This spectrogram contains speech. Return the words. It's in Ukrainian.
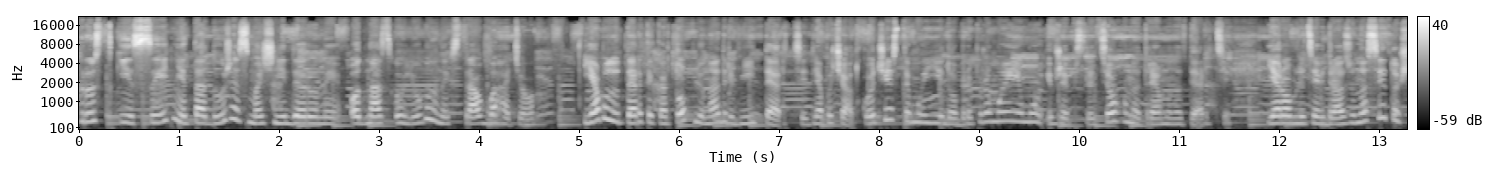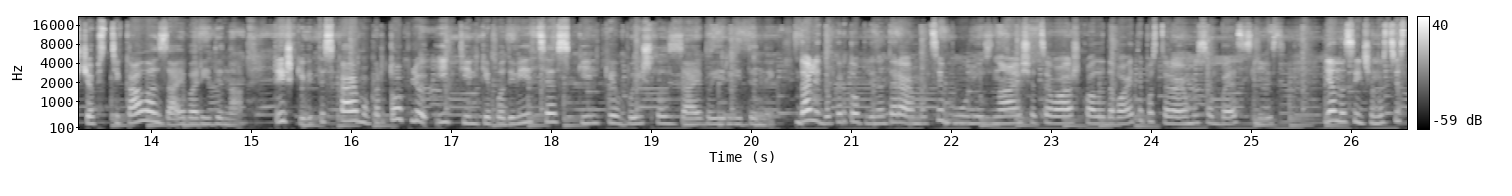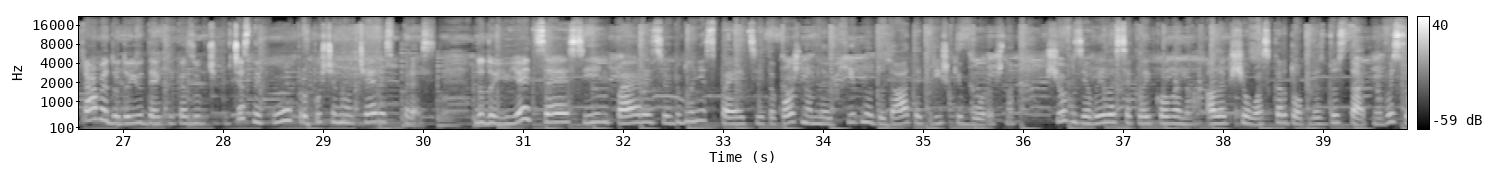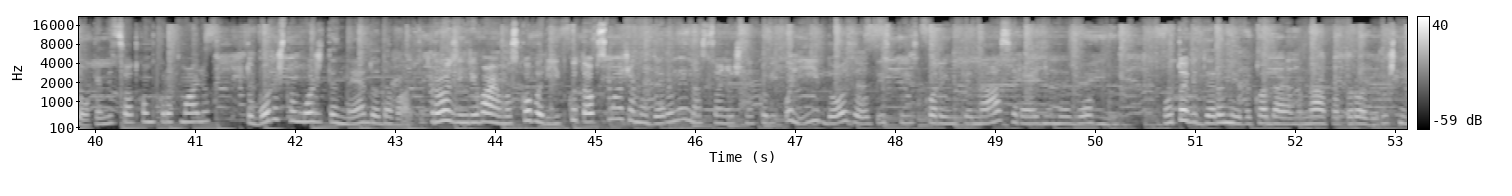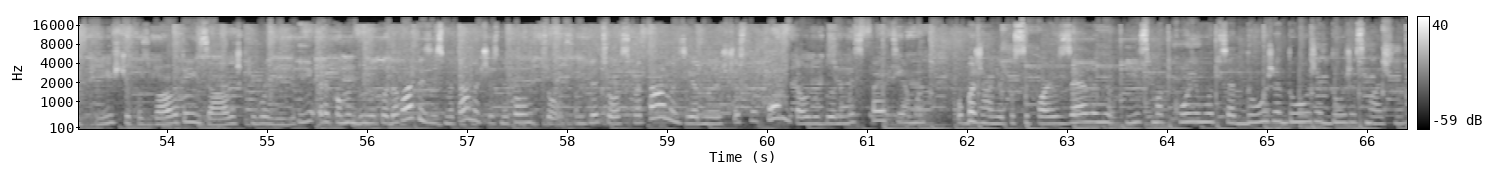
Хрусткі, ситні та дуже смачні деруни одна з улюблених страв багатьох. Я буду терти картоплю на дрібній терці. Для початку очистимо її, добре промиємо і вже після цього натремо на терці. Я роблю це відразу на сито, щоб стікала зайва рідина. Трішки відтискаємо картоплю і тільки подивіться, скільки вийшло зайвої рідини. Далі до картоплі натираємо цибулю. Знаю, що це важко, але давайте постараємося без сліз. Для насиченості страви додаю декілька зубчиків чеснику, пропущеного через прес. Додаю яйце, сіль, перець, улюблені спеції. Також нам необхідно додати трішки борошна, щоб з'явилася клейковина. Але якщо у вас картопля з достатньо високим відсотком крохмалю, то борошно можете не додавати. Розігріваємо сковорідку та обсмажимо дерени на соняшниковій олії до золотистої скоринки на середньому вогні. Готові деруни викладаємо на паперові рушники, щоб позбавити їх залишків олії. І рекомендую подавати зі сметано-чесниковим соусом. Для цього сметану з'єдную з чесником та улюбленими спеціями. По бажанню посипаю зеленю і смакуємо це дуже дуже дуже смачно.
